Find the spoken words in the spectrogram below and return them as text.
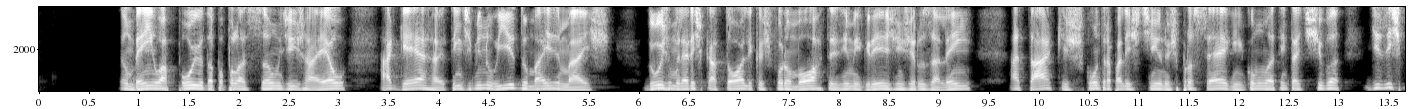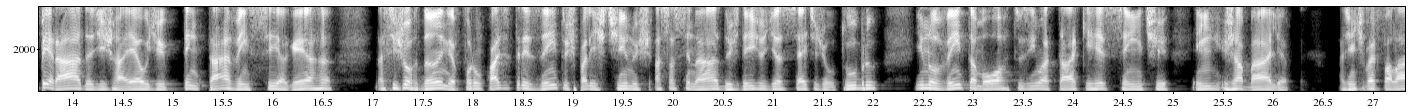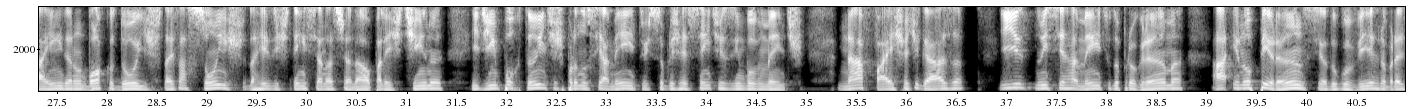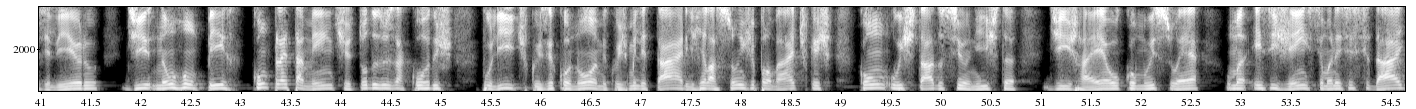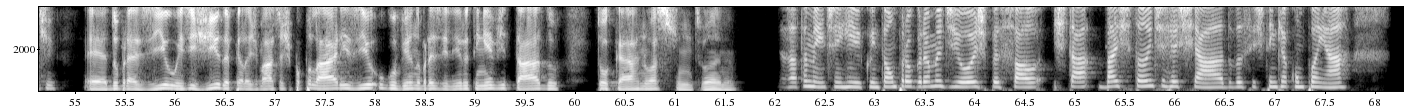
Também o apoio da população de Israel à guerra tem diminuído mais e mais. Duas mulheres católicas foram mortas em uma igreja em Jerusalém. Ataques contra palestinos prosseguem como uma tentativa desesperada de Israel de tentar vencer a guerra, na Cisjordânia, foram quase 300 palestinos assassinados desde o dia 7 de outubro e 90 mortos em um ataque recente em Jabalia. A gente vai falar ainda no bloco 2 das ações da resistência nacional palestina e de importantes pronunciamentos sobre os recentes desenvolvimentos na faixa de Gaza e, no encerramento do programa, a inoperância do governo brasileiro de não romper completamente todos os acordos políticos, econômicos, militares, relações diplomáticas com o Estado sionista de Israel, como isso é uma exigência, uma necessidade é, do Brasil, exigida pelas massas populares, e o governo brasileiro tem evitado tocar no assunto, Ana. Exatamente, Henrico. Então, o programa de hoje, pessoal, está bastante recheado. Vocês têm que acompanhar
